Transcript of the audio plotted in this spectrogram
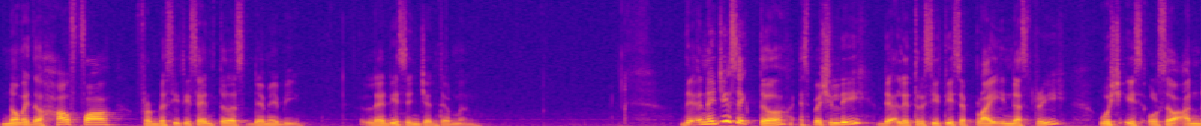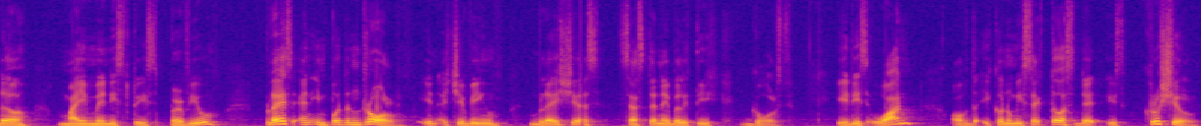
no matter how far from the city centers they may be. Ladies and gentlemen, The energy sector, especially the electricity supply industry, which is also under my ministry's purview, plays an important role in achieving Malaysia's sustainability goals. It is one of the economic sectors that is crucial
